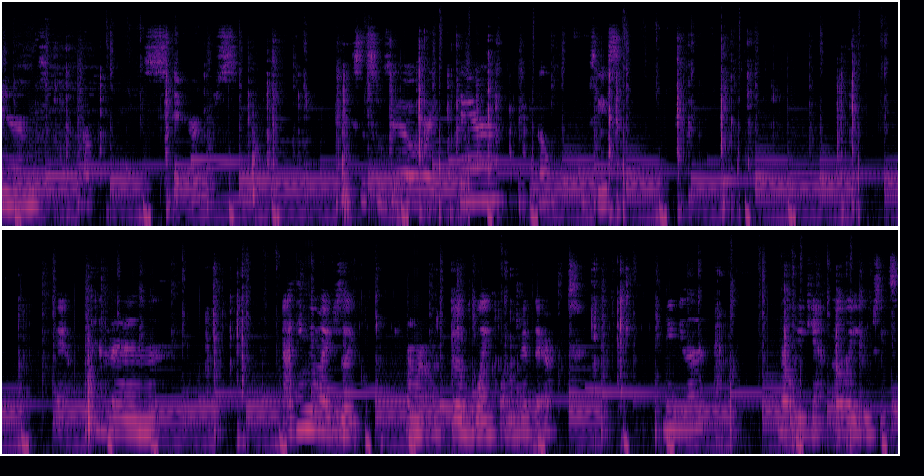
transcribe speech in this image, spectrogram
There and upstairs. This will go right there. Oh. Okay, and then think we might just like, I don't know, put a blank one right there. Can you do that? No, we can't. Oh wait, oopsies.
